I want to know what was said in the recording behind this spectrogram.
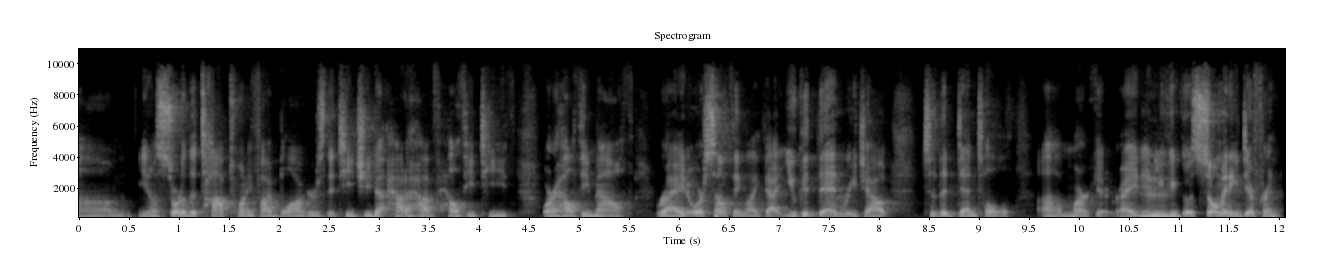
um, you know, sort of the top 25 bloggers that teach you to, how to have healthy teeth or a healthy mouth, right? Or something like that. You could then reach out to the dental uh, market, right? And you mm. could go so many different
